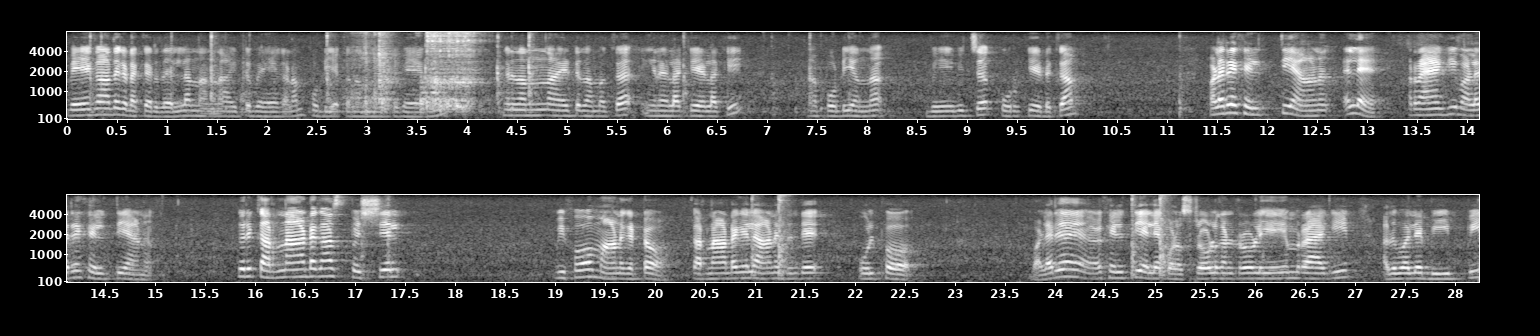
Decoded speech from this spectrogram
വേകാതെ കിടക്കരുത്. എല്ലാം നന്നായിട്ട് വേകണം. പൊടിയൊക്കെ നന്നായിട്ട് വേകണം. ഇങ്ങനെ നന്നായിട്ട് നമുക്ക് ഇങ്ങനെ ഇളക്കി ഇളക്കി ആ പൊടിയൊന്ന് വേവിച്ച് കുറുക്കിയെടുക്കാം. വളരെ ഹെൽത്തിയാണ് അല്ലേ? റാഗി വളരെ ഹെൽത്തിയാണ് ഇതൊരു കർണാടക സ്പെഷ്യൽ വിഭവമാണ് കേട്ടോ. കർണാടകയിലാണ് ഇതിന്റെ ഉത്ഭവം. വളരെ ഹെൽത്തി അല്ലേ? കൊളസ്ട്രോൾ കൺട്രോൾ ചെയ്യും റാഗി അതുപോലെ ബി പി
